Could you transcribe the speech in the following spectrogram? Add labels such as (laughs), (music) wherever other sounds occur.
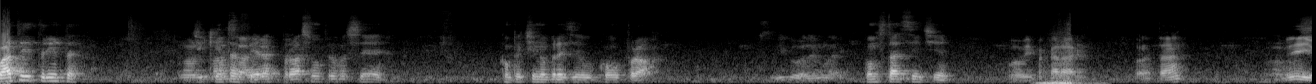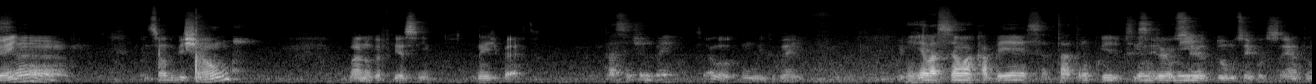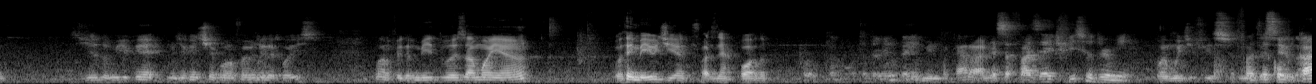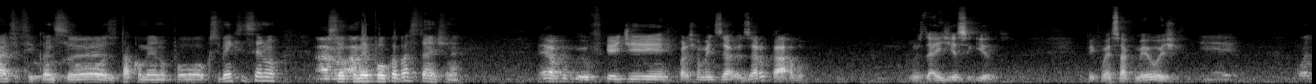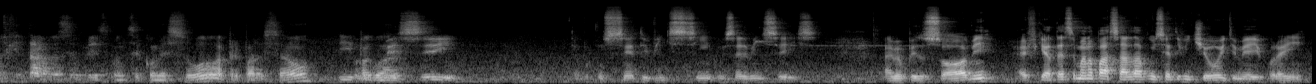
4h30 No ano de quinta-feira, próximo para você competir no Brasil como Pro. Se ligou, né, moleque? Como você tá se sentindo? Vou vir pra caralho. Agora tá. Veio, hein? Hum, Posição do bichão. Mas nunca fiquei assim, nem de perto. Tá se sentindo bem? Você é louco, muito bem. Em relação à cabeça, tá tranquilo, conseguindo 100%, dormir? durmo 100%. Esse dia eu dormi, que- no dia que a gente chegou, não foi um dia depois? Mano, fui dormir duas da manhã, acordei meio-dia, quase nem acordo. Pô, tá tá dormindo bem. Dormindo pra caralho. Essa fase é difícil dormir. Foi muito difícil. Essa fase é muita complicada, você fica tudo, ansioso, tá comendo pouco. Se bem que você não. Ah, se eu comer ah. pouco é bastante, né? É, eu, fiquei de praticamente zero, zero carbo, uns 10 dias seguidos. Vim começar a comer hoje. E quanto que tava o seu peso quando você começou a preparação e eu pagou? comecei, tava com 125, 126. Aí meu peso sobe, aí fiquei até semana passada, tava com 128,5 por aí.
